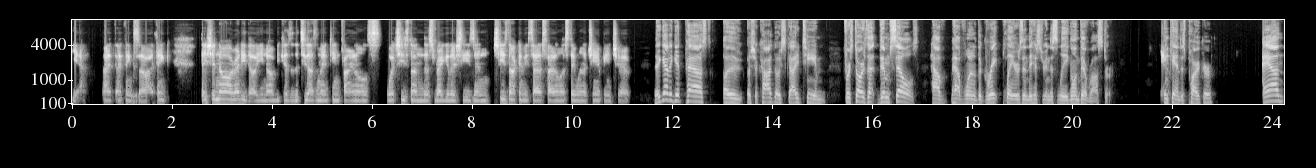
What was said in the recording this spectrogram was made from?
Yeah, I, I think so. I think they should know already, though, you know, because of the 2019 finals, what she's done this regular season. She's not going to be satisfied unless they win a championship. They got to get past a, a Chicago Sky team for stars that themselves have have one of the great players in the history in this league on their roster. Yeah. And Candace Parker. And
